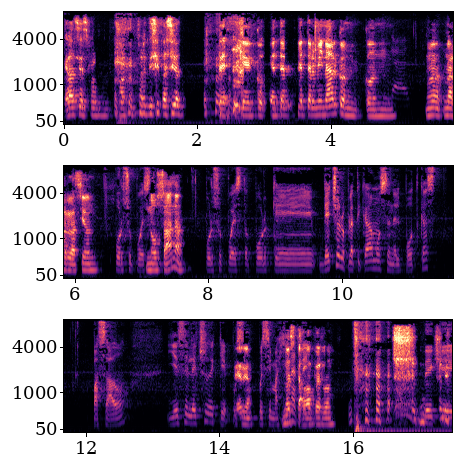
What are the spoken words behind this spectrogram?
Gracias por, tu participación. que, terminar con, una, relación por supuesto. no sana. Por supuesto, porque de hecho lo platicábamos en el podcast pasado y es el hecho de que, pues, pues imagínate. No estaba, perdón. de que.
